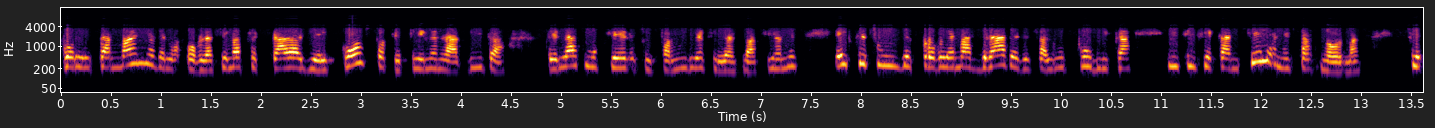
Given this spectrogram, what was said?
Por el tamaño de la población afectada y el costo que tiene la vida de las mujeres, sus familias y las naciones, este es un problema grave de salud pública y si se cancelan estas normas, se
